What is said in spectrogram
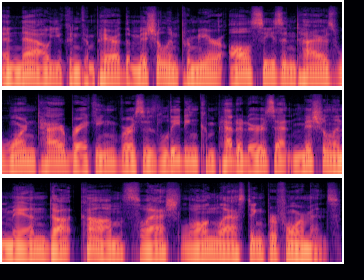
And now you can compare the Michelin Premier All Season Tires worn tire braking versus leading competitors at michelinman.com slash long-lasting performance.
